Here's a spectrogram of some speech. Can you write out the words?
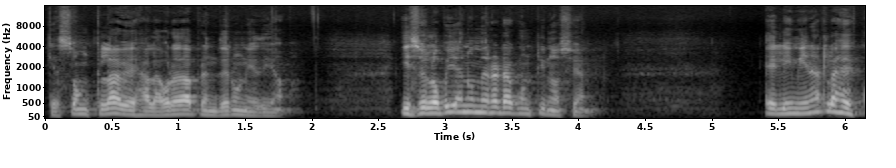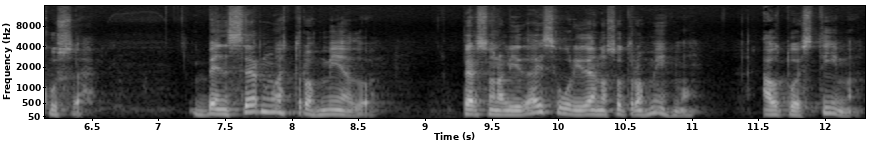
que son claves a la hora de aprender un idioma. Y se los voy a enumerar a continuación. Eliminar las excusas, vencer nuestros miedos, personalidad y seguridad en nosotros mismos, autoestima,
